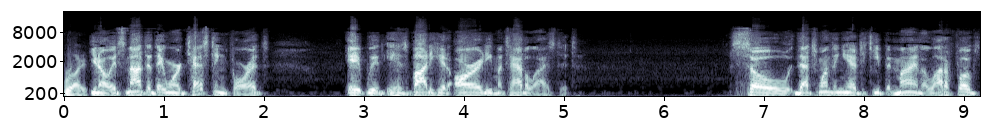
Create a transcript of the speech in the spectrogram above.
Right. You know, it's not that they weren't testing for it it his body had already metabolized it. So that's one thing you have to keep in mind. A lot of folks,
